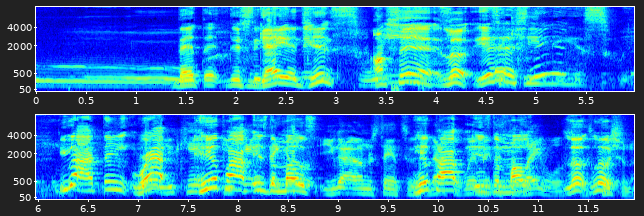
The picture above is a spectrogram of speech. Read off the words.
Oh. That, that this See, gay agenda. I'm saying, look, yes, Tequila nigga. is sweet. You gotta think Well, rap, you hip hop is the most Of, you gotta understand too. Hip hop is the it's most- labels look, look. pushing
